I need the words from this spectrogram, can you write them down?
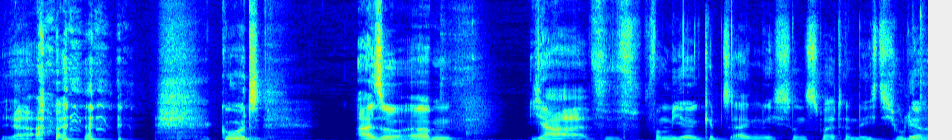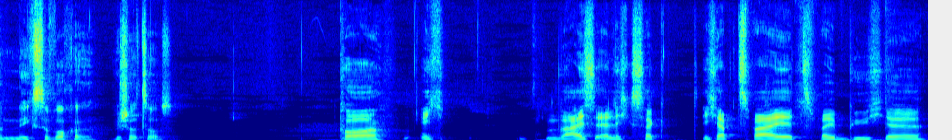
ja. Gut. Also, ähm, ja, von mir gibt es eigentlich sonst weiter nichts. Julian, nächste Woche, wie schaut's aus? Boah, ich weiß ehrlich gesagt, ich habe zwei, zwei Bücher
